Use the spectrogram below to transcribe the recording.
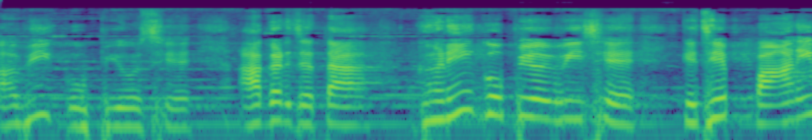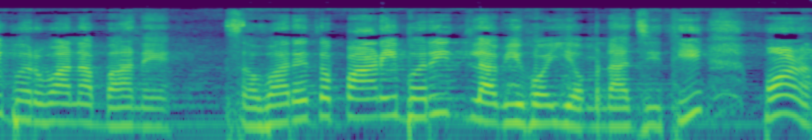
આવી ગોપીઓ છે. આગળ જતાં ઘણી ગોપીઓ એવી છે કે જે પાણી ભરવાના બહાને સવારે તો પાણી ભરી જ લાવી હોય યમુનાજીથી, પણ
